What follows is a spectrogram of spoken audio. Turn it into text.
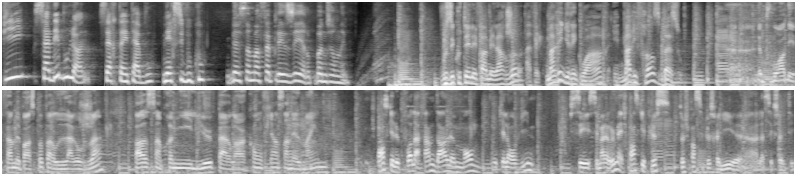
puis ça déboulonne certains tabous. Merci beaucoup. Ben, ça m'a fait plaisir. Bonne journée. Vous écoutez Les femmes et l'argent avec Marie Grégoire et Marie-France Bazot. Euh, le pouvoir des femmes ne passe pas par l'argent, passe en premier lieu par leur confiance en elles-mêmes. Je pense que le pouvoir de la femme dans le monde auquel on vit, c'est malheureux, mais je pense qu'il est plus, je pense c'est plus relié euh, à la sexualité.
